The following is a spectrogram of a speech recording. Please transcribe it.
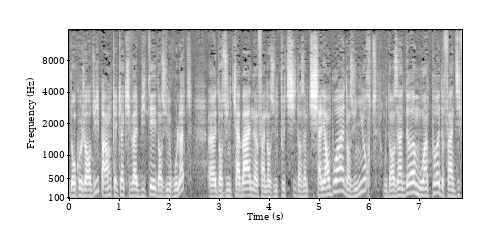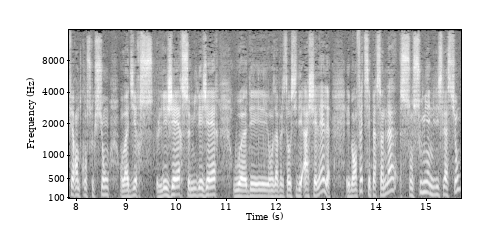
Donc aujourd'hui, par exemple, quelqu'un qui veut habiter dans une roulotte, dans une cabane, enfin dans une petite, dans un petit chalet en bois, dans une yourte ou dans un dôme ou un pod, enfin différentes constructions, on va dire légères, semi-légères, ou euh, des, on appelle ça aussi des HLL, et ben en fait ces personnes-là sont soumises à une législation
